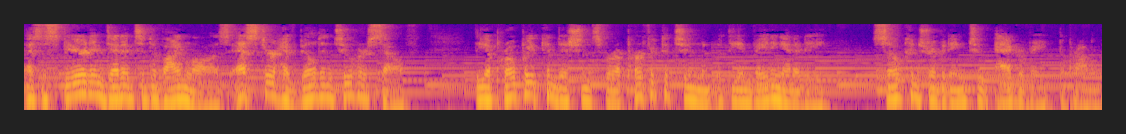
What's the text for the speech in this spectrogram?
As a spirit indebted to divine laws, Esther had built into herself the appropriate conditions for a perfect attunement with the invading entity, so contributing to aggravate the problem.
